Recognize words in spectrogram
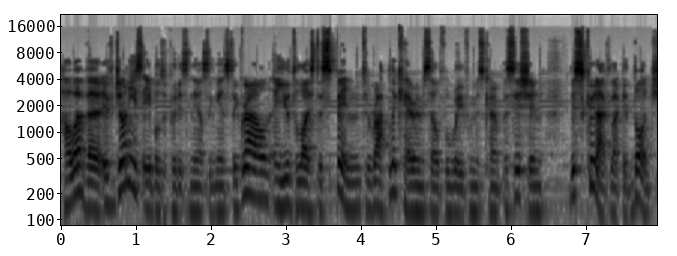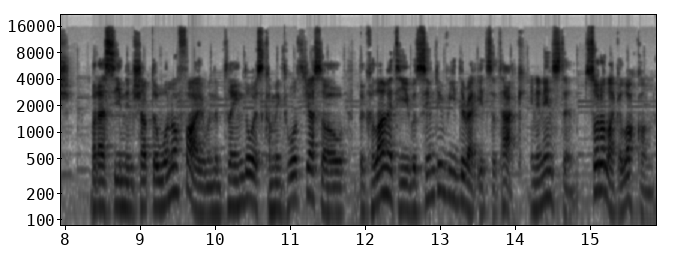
However, if Johnny is able to put his nails against the ground and utilize the spin to rapidly carry himself away from his current position, this could act like a dodge. But as seen in chapter 105 when the plane door is coming towards Yasuho, the Calamity would seem to redirect its attack in an instant, sort of like a lock-on.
